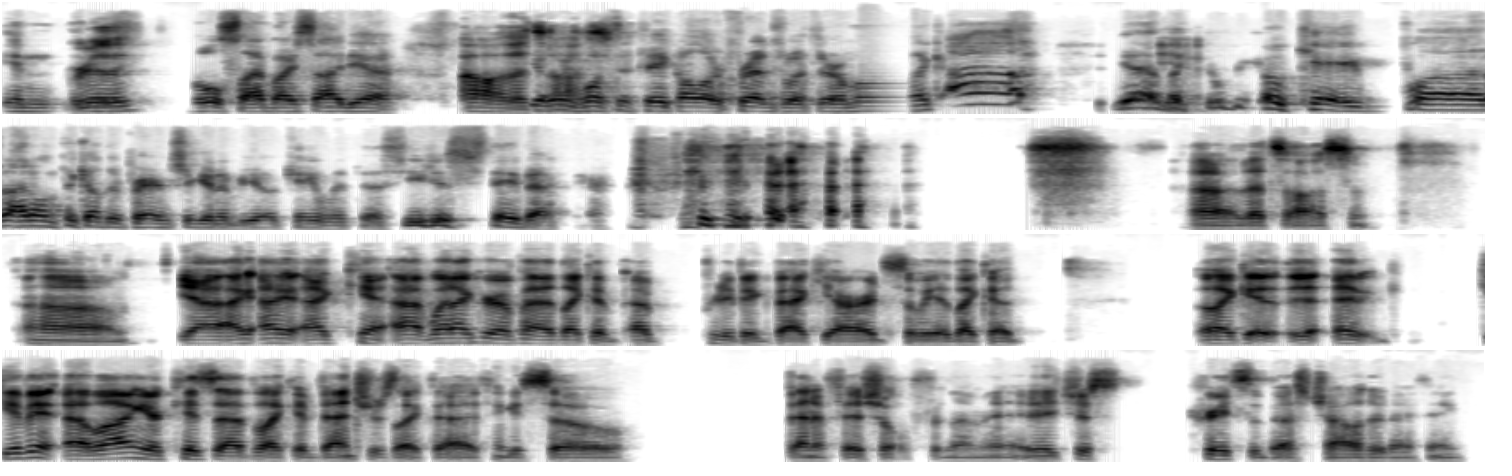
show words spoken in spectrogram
in, in Really? little side by side. Yeah, oh, that's she always wants to take all her friends with her. I'm like, ah, yeah, like Yeah. you'll be okay, but I don't think other parents are going to be okay with this. You just stay back there. uh, that's awesome. Um, yeah, I, I, I can't. Uh, when I grew up, I had like a, a pretty big backyard, so we had like a like a, a, giving allowing your kids to have like adventures like that. I think is so beneficial for them, and it just creates the best childhood. I think.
